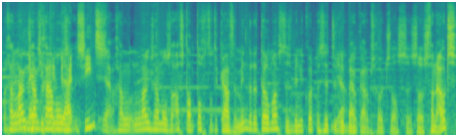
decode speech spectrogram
We gaan langzaam magic gaan we onze, ja, we gaan langzaam onze afstand toch tot elkaar verminderen, Thomas. Dus binnenkort dan zitten we Ja. weer bij elkaar op schoot zoals, eh, zoals vanouds.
